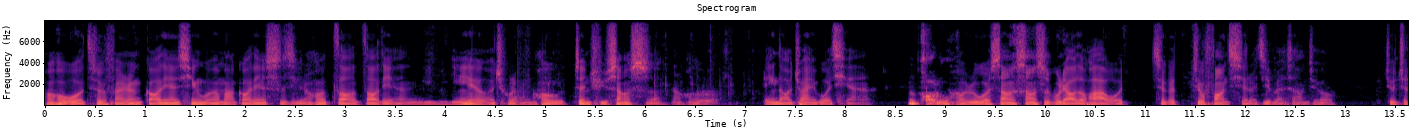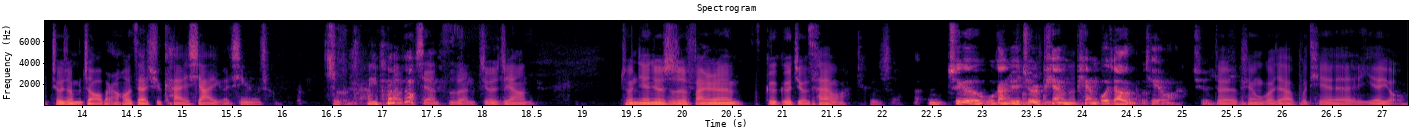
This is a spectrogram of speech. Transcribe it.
然后我就反正搞点新闻嘛，搞点事迹，然后造造点营业额出来，然后争取上市，然后领导赚一波钱。跑路然，后如果上上市不了的话，我这个就放弃了，基本上就就就就这么着吧，然后再去开下一个新的厂。就好的，现在资本就是这样的，中间就是反正割割韭菜嘛，就是这个我感觉就是骗骗国家的补贴嘛，就对骗国家补贴也有，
